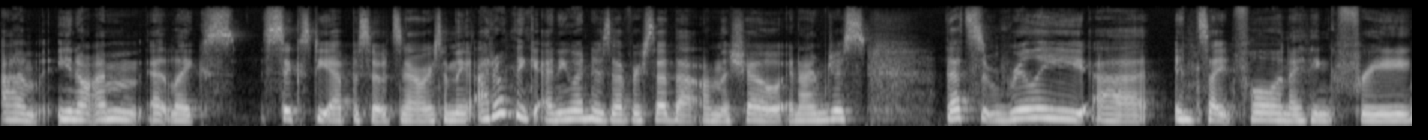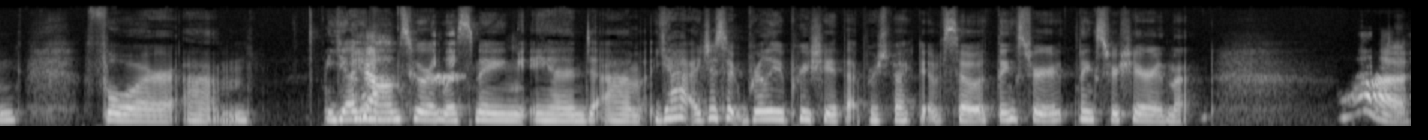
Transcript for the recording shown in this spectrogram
um, you know, I'm at like 60 episodes now or something. I don't think anyone has ever said that on the show. And I'm just, that's really uh, insightful and I think freeing for um, young yeah. moms who are listening. And um, yeah, I just really appreciate that perspective. So thanks for thanks for sharing that. Yeah.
